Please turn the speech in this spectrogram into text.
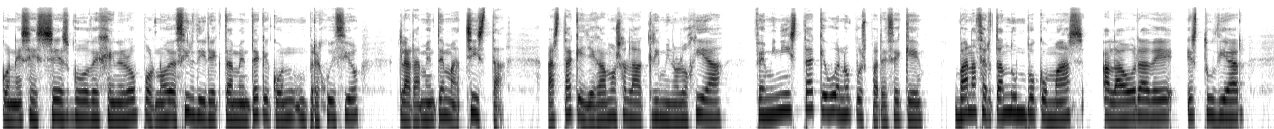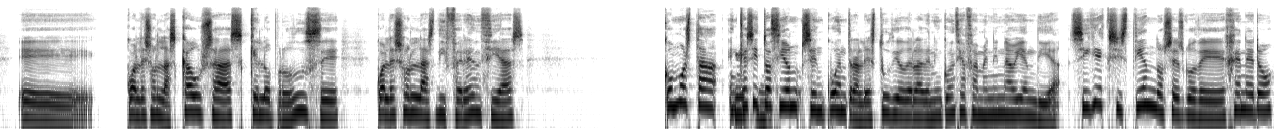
con ese sesgo de género, por no decir directamente que con un prejuicio claramente machista, hasta que llegamos a la criminología feminista, que bueno, pues parece que van acertando un poco más a la hora de estudiar eh, cuáles son las causas, qué lo produce, cuáles son las diferencias. ¿Cómo está, en qué situación se encuentra el estudio de la delincuencia femenina hoy en día? ¿Sigue existiendo sesgo de género?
